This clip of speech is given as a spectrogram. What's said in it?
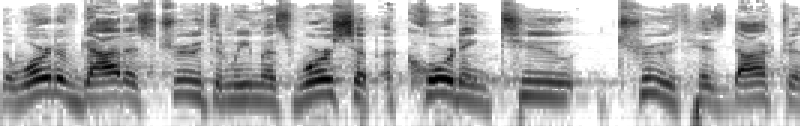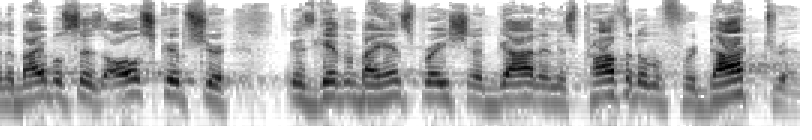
The Word of God is truth, and we must worship according to truth, His doctrine. The Bible says all Scripture is given by inspiration of God and is profitable for doctrine,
